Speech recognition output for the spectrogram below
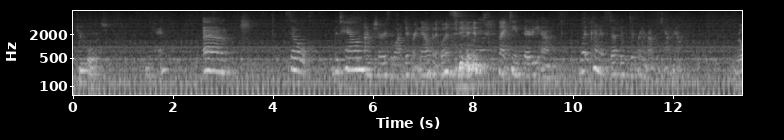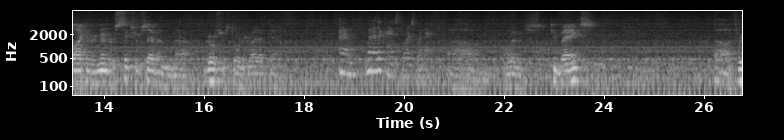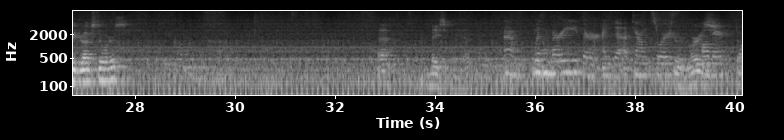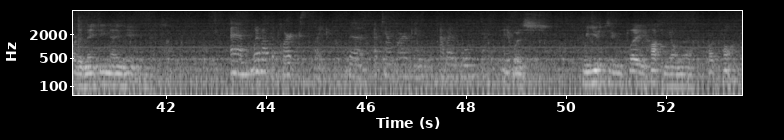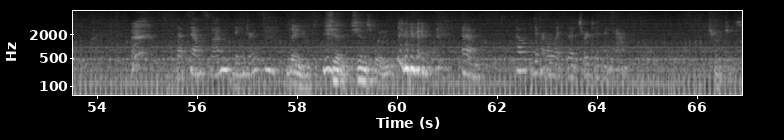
Two boys. Okay. Um, so the town, I'm sure, is a lot different now than it was in 1930. Um, what kind of stuff is different about the town now? Well, I can remember six or seven uh, grocery stores right uptown. Um, what other kind of stores were there? Uh, well, there was two banks, uh, three drugstores. Uh, basically, yeah. Um, was Murray's or uh, the uptown stores sure, Murray's all there? Started in 1898 parks, like the uptown park and out by the pool and? It was, we used to play hockey on the park pond. That sounds fun, dangerous. Dangerous, shin, shin splitting. Um, how different were like the churches in town? churches.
